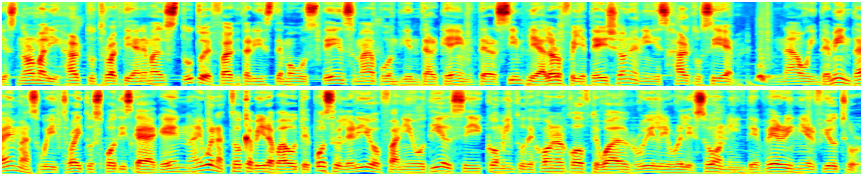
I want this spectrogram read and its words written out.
it's normally hard to track the animals due to the fact that it's the most dense map on the entire game. There's simply a lot of vegetation and it's hard to see them. Now in the meantime, as we try to spot this guy again, I wanna talk a bit about the possibility of a new DLC coming to the Honor of the Wild really really soon, in the very near future.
